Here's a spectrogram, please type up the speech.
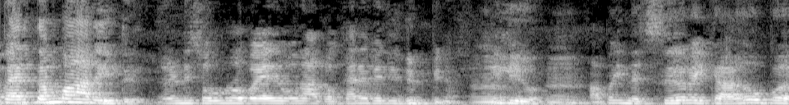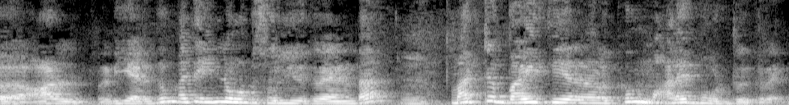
வருத்தம் மாறிட்டு ரெண்டு சொல்ற வயது ஆக்கள் கனவேரி இருப்பினும். இல்லையோ? அப்ப இந்த சேவைக்காக இப்ப ஆள் ரெடியா இருக்கு மற்ற இன்னொன்று சொல்லி இருக்கிறேன்டா மற்ற வைத்தியர்களுக்கும் அழைப்பு விட்டு இருக்கிறேன்.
